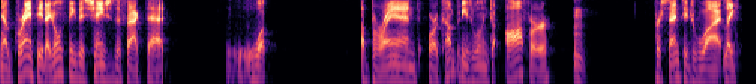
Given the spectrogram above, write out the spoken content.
Now, granted, I don't think this changes the fact that what a brand or a company is willing to offer hmm. percentage wise like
